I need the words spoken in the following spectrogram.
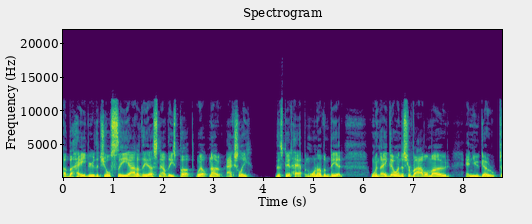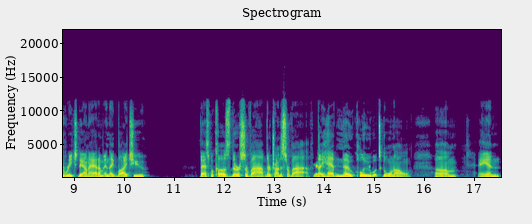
a behavior that you'll see out of this. Now, these pup, well, no, actually, this did happen. One of them did. When they go into survival mode and you go to reach down at them and they bite you, that's because they're survive. They're trying to survive. They have no clue what's going on. Um, and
